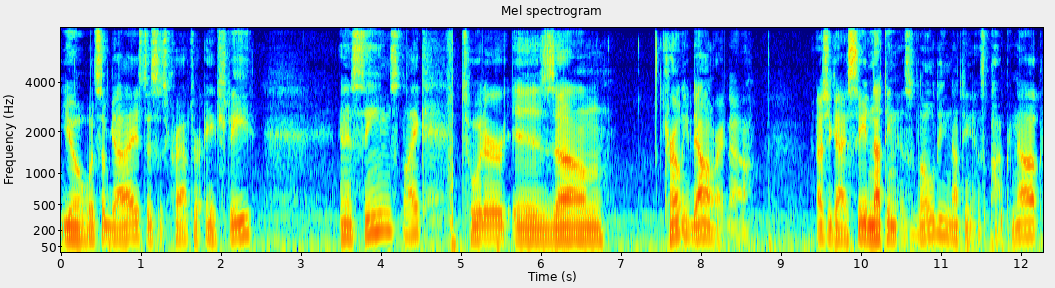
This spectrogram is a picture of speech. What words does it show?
Yo, what's up, guys? This is Crafter HD, and it seems like Twitter is um, currently down right now. As you guys see, nothing is loading, nothing is popping up.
